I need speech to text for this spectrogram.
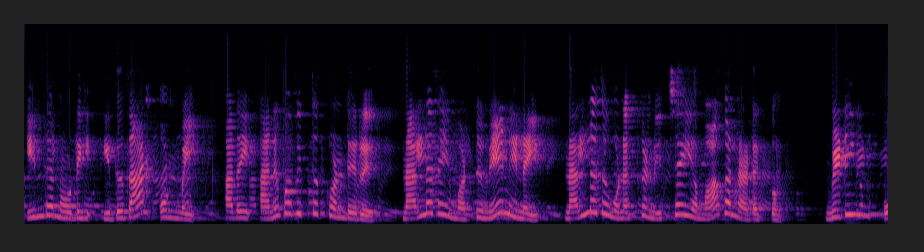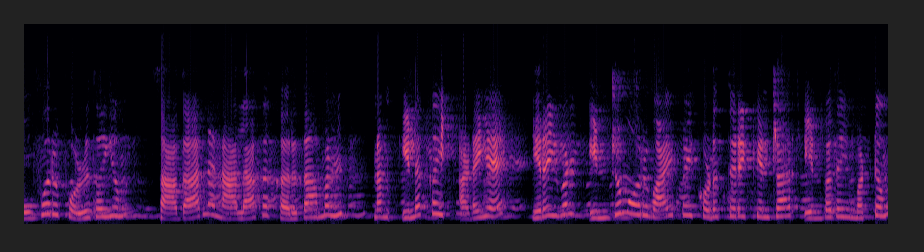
இந்த நொடி இதுதான் உண்மை. அதை அனுபவித்துக் கொண்டிரு. நல்லதை மட்டுமே நினை. நல்லது உனக்கு நிச்சயமாக நடக்கும். விடியும் ஒவ்வொரு பொழுதையும் சாதாரண நாளாக கருதாமல் நம் இலக்கை அடைய இறைவன் இன்றும் ஒரு வாய்ப்பை கொடுத்திருக்கின்றார் என்பதை மட்டும்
